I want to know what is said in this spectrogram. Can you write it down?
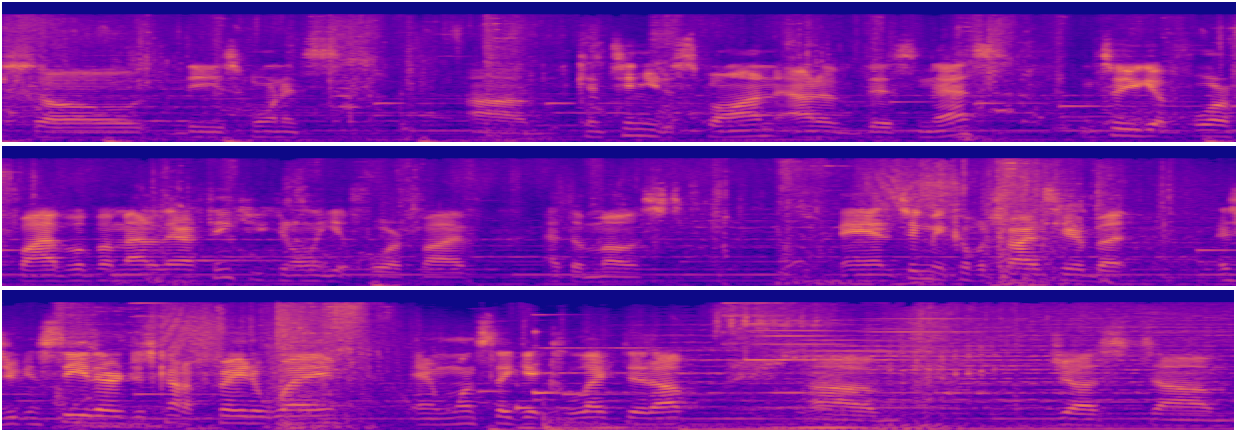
so these hornets um, continue to spawn out of this nest until you get four or five of them out of there. I think you can only get four or five at the most. And it took me a couple tries here but as you can see they're just kind of fade away. And once they get collected up um, just um,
